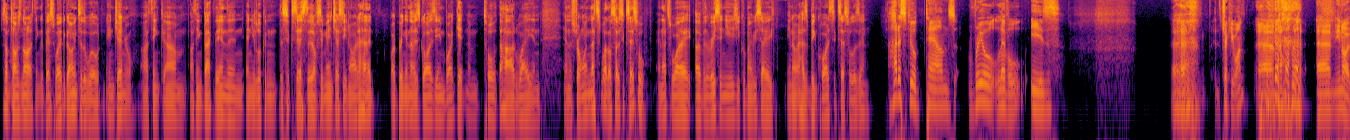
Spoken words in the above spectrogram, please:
sometimes not. I think the best way to go into the world in general. I think um, I think back then, then and you look at the success that obviously Manchester United had by bringing those guys in, by getting them taught the hard way and, and the strong one. That's why they're so successful. And that's why over the recent years, you could maybe say, you know, it hasn't been quite as successful as then. Huddersfield Town's real level is. Uh, tricky one. Um, um, you know,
